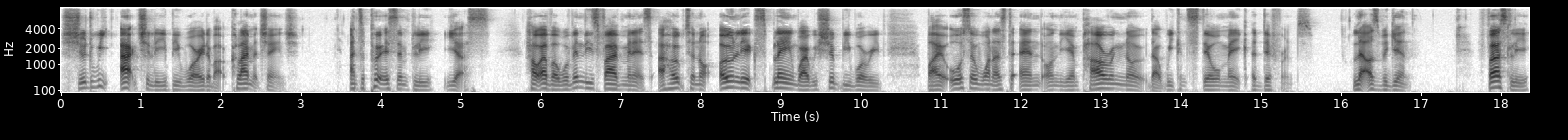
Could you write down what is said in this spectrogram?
should we actually be worried about climate change? And to put it simply, yes. However, within these five minutes, I hope to not only explain why we should be worried, but I also want us to end on the empowering note that we can still make a difference. Let us begin. Firstly,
